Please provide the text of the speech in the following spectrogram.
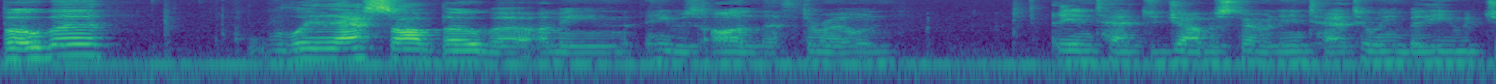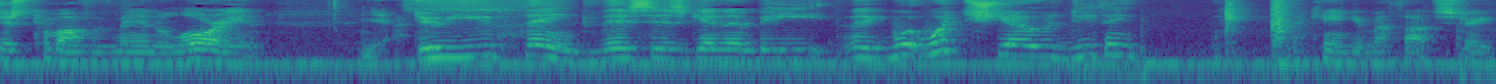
Boba, we last saw Boba, I mean, he was on the throne in Tatooine, Jabba's throne in Tatooine, but he would just come off of Mandalorian. Yes. Do you think this is gonna be like what? What show do you think? I can't get my thoughts straight.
